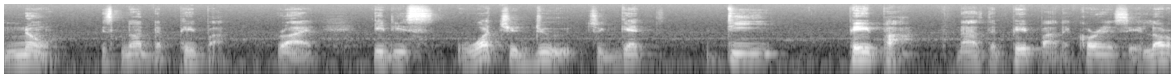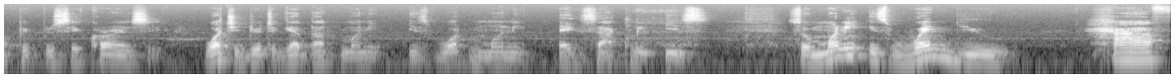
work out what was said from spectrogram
No, it's not the paper, right? It is what you do to get the paper. That's the paper, the currency. A lot of people say currency. What you do to get that money is what money exactly is. So, money is when you have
